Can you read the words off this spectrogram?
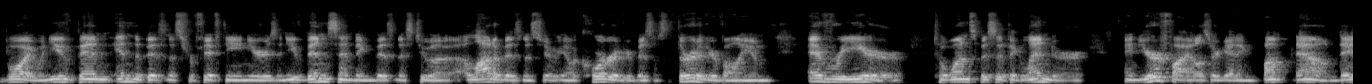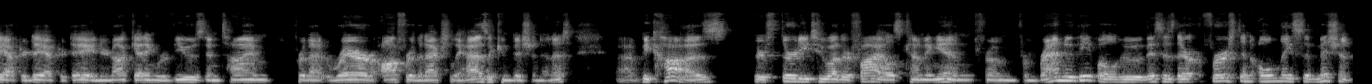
boy, when you've been in the business for 15 years and you've been sending business to a, a, lot of business, you know, a quarter of your business, a third of your volume every year to one specific lender, and your files are getting bumped down day after day after day, and you're not getting reviews in time for that rare offer that actually has a condition in it, uh, because there's 32 other files coming in from from brand new people who this is their first and only submission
